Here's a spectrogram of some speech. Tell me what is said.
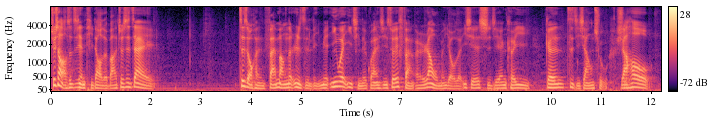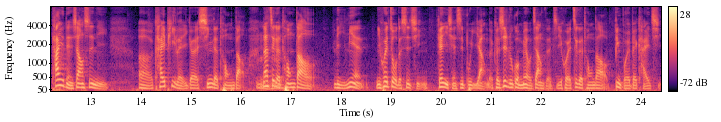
就像老师之前提到的吧，就是在这种很繁忙的日子里面，因为疫情的关系，所以反而让我们有了一些时间可以跟自己相处，然后它有点像是你呃开辟了一个新的通道，那这个通道里面。你会做的事情跟以前是不一样的，可是如果没有这样子的机会，这个通道并不会被开启。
